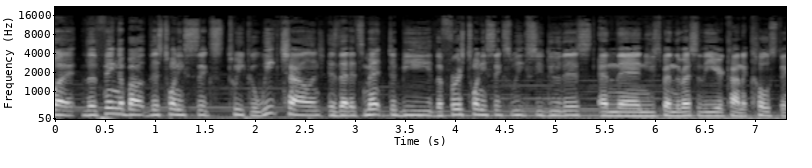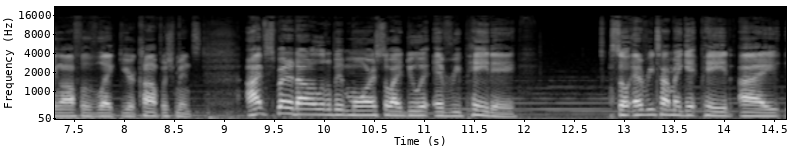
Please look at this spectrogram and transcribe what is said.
But the thing about this 26 tweak a week challenge is that it's meant to be the first 26 weeks you do this, and then you spend the rest of the year kind of coasting off of like your accomplishments. I've spread it out a little bit more, so I do it every payday. So every time I get paid, I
